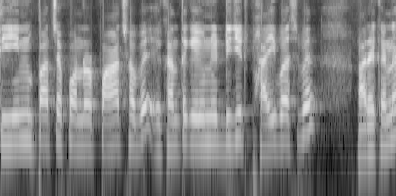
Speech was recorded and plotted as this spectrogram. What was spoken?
তিন, পাঁচে পনেরো, পাঁচ হবে। এখান থেকে ইউনিট ডিজিট ফাইভ আসবে। আর এখানে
